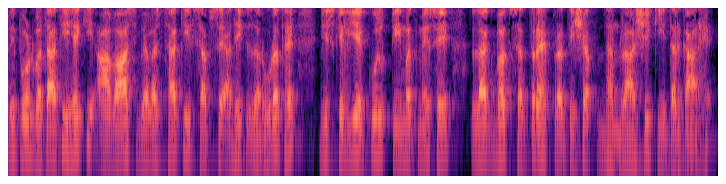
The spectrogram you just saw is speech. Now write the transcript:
रिपोर्ट बताती है कि आवास व्यवस्था की सबसे अधिक ज़रूरत है, जिसके लिए कुल कीमत में से लगभग 17 प्रतिशत धनराशि की दरकार है।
